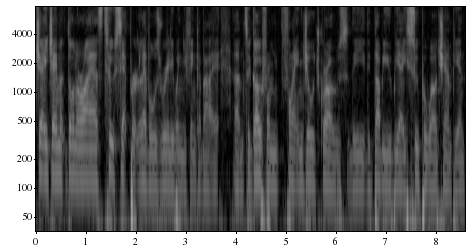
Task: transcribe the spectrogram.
JJ McDonagh two separate levels, really, when you think about it. Um, to go from fighting George Groves, the, the WBA Super World Champion,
